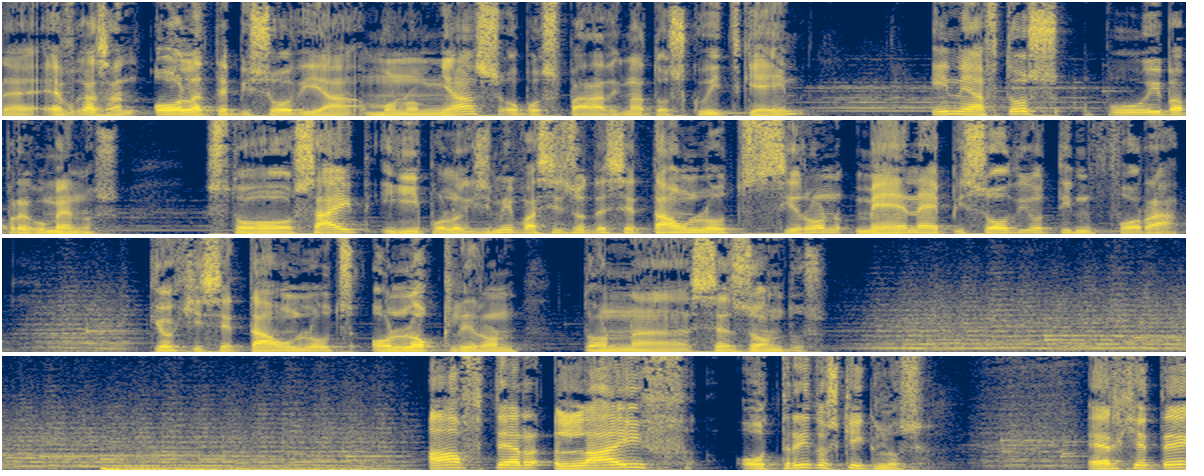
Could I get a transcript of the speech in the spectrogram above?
ε, έβγαζαν όλα τα επεισόδια μόνο μιας, όπως παράδειγμα το Squid Game, είναι αυτός που είπα προηγουμένως. Στο site οι υπολογισμοί βασίζονται σε downloads σειρών με ένα επεισόδιο την φορά και όχι σε downloads ολόκληρων των ε, σεζόν τους. Afterlife, ο τρίτος κύκλος. Έρχεται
